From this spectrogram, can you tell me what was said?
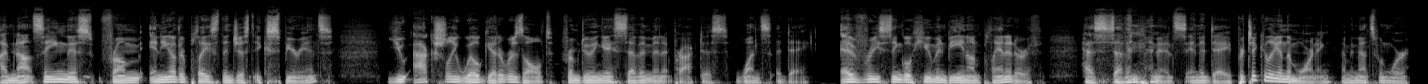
I'm not saying this from any other place than just experience. You actually will get a result from doing a seven minute practice once a day every single human being on planet Earth has seven minutes in a day, particularly in the morning. I mean, that's when we're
